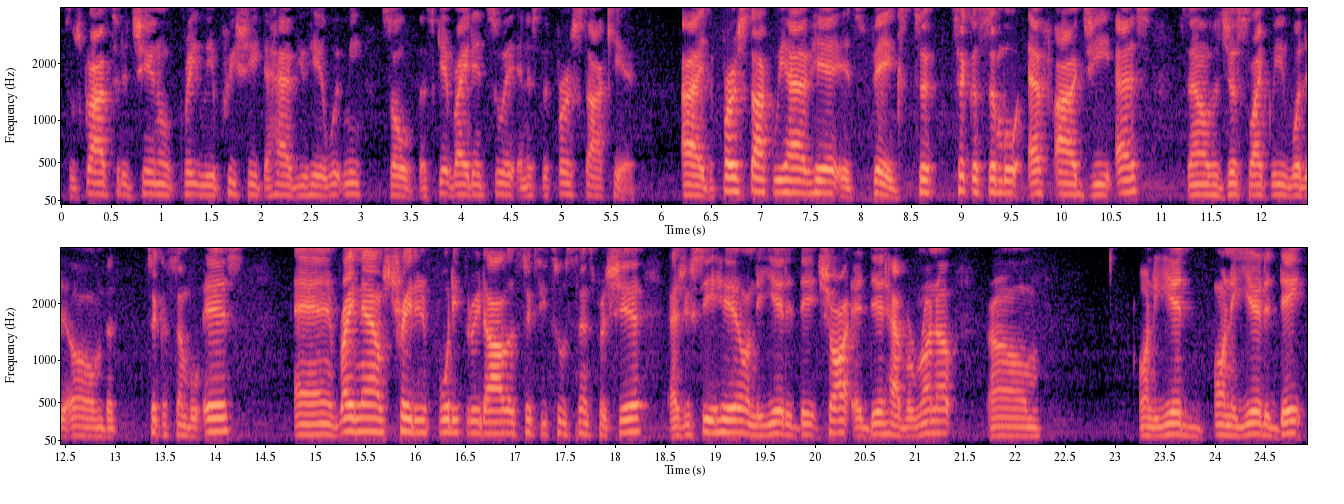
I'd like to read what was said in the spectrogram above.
Subscribe to the channel. Greatly appreciate to have you here with me. So let's get right into it. And it's the first stock here. All right, the first stock we have here is Figs. Tick, ticker symbol F-I-G-S. Sounds just likely what um, the ticker symbol is. And right now it's trading $43.62 per share. As you see here on the year-to-date chart, it did have a run-up um, on the year on the year-to-date.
